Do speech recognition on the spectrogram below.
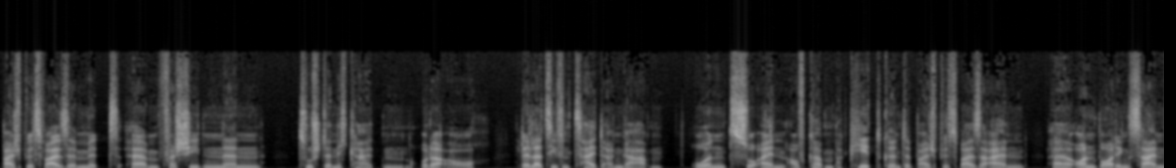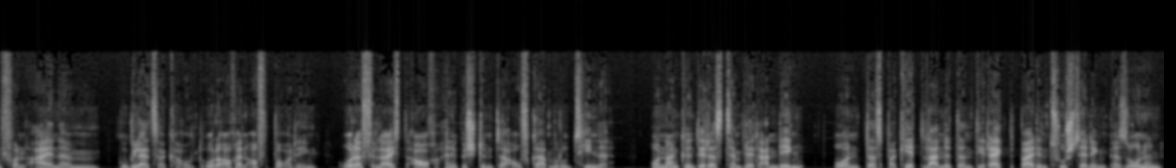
Beispielsweise mit ähm, verschiedenen Zuständigkeiten oder auch relativen Zeitangaben. Und so ein Aufgabenpaket könnte beispielsweise ein äh, Onboarding sein von einem Google Ads Account oder auch ein Offboarding oder vielleicht auch eine bestimmte Aufgabenroutine. Und dann könnt ihr das Template anlegen und das Paket landet dann direkt bei den zuständigen Personen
